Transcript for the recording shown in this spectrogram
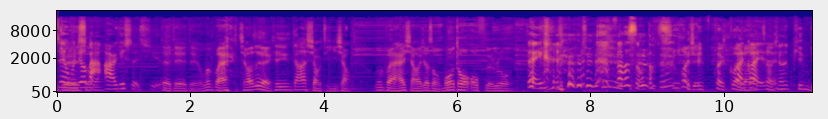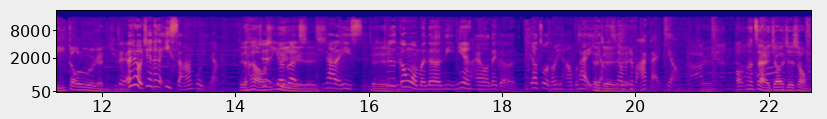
所以我们就把 R 给舍去了。对对对，我们本来讲到这个，先跟大家小提一下。我们本来还想要叫什么 “motor off the road”，对，不知道什么东西，我觉得怪怪的，好像是偏离道路的感觉。对，而且我记得那个意思好像不一样，对，好像是有个其他的意思，对对，就是跟我们的理念还有那个要做的东西好像不太一样，所以我们就把它改掉。对，好，那再来就要介绍我们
